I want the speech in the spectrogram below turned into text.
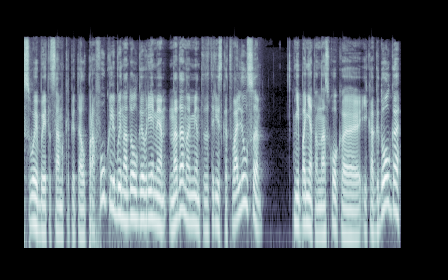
свой бы этот самый капитал профукали бы на долгое время. На данный момент этот риск отвалился, непонятно насколько и как долго,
